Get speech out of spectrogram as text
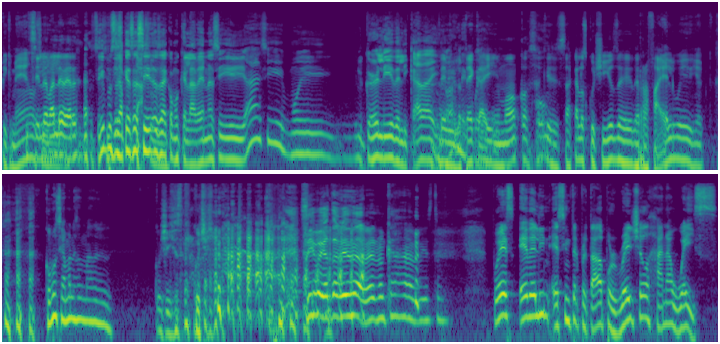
pigmeos. Sí y- le vale verga. Sí, pues Sí, es que es así, o sea, como que la ven así, ah, sí, muy girly, delicada. Y, De biblioteca güey. Y mocos. Ah, que saca los cuchillos de, de Rafael, güey. y- ¿Cómo se llaman esas madres? Cuchillos de Cuchillos. Sí, güey, yo también, a ver, nunca he visto. Pues Evelyn es interpretada por Rachel Hannah Weisz.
